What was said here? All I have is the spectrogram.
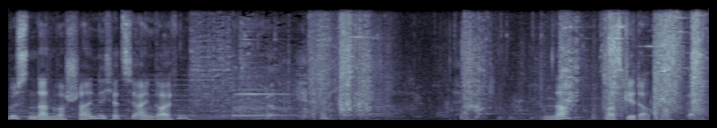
müssen dann wahrscheinlich jetzt hier eingreifen. Na, was geht ab noch?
